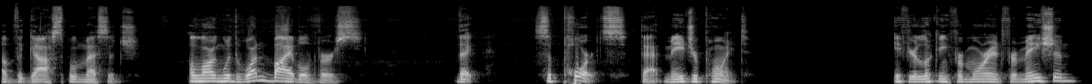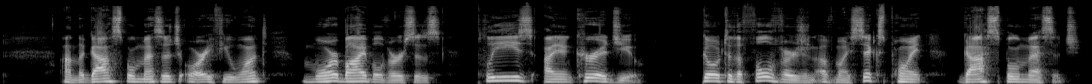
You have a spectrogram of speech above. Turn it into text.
of the gospel message, along with one Bible verse that supports that major point. If you're looking for more information on the gospel message, or if you want more Bible verses, please, I encourage you, go to the full version of my six point gospel message.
